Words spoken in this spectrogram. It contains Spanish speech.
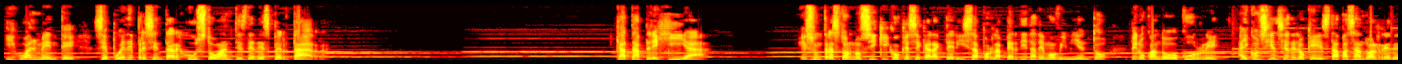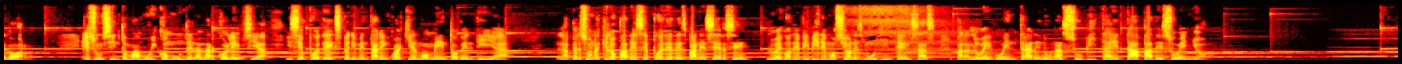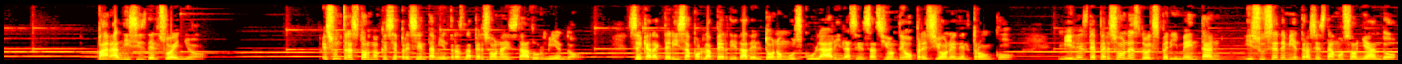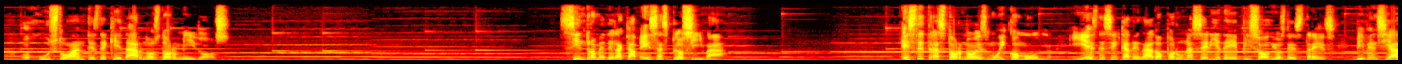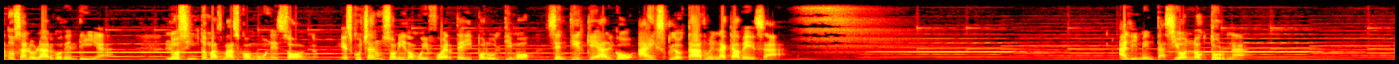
Igualmente, se puede presentar justo antes de despertar. Cataplejía. Es un trastorno psíquico que se caracteriza por la pérdida de movimiento, pero cuando ocurre hay conciencia de lo que está pasando alrededor. Es un síntoma muy común de la narcolepsia y se puede experimentar en cualquier momento del día. La persona que lo padece puede desvanecerse luego de vivir emociones muy intensas para luego entrar en una súbita etapa de sueño. Parálisis del sueño. Es un trastorno que se presenta mientras la persona está durmiendo. Se caracteriza por la pérdida del tono muscular y la sensación de opresión en el tronco. Miles de personas lo experimentan y sucede mientras estamos soñando o justo antes de quedarnos dormidos. Síndrome de la cabeza explosiva. Este trastorno es muy común y es desencadenado por una serie de episodios de estrés vivenciados a lo largo del día. Los síntomas más comunes son escuchar un sonido muy fuerte y por último sentir que algo ha explotado en la cabeza. Alimentación nocturna.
